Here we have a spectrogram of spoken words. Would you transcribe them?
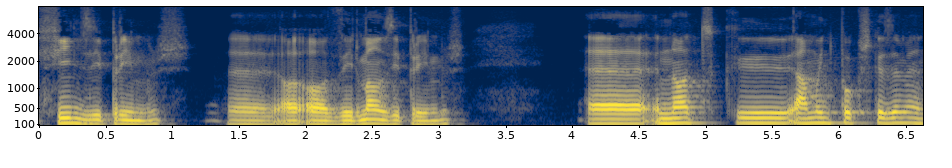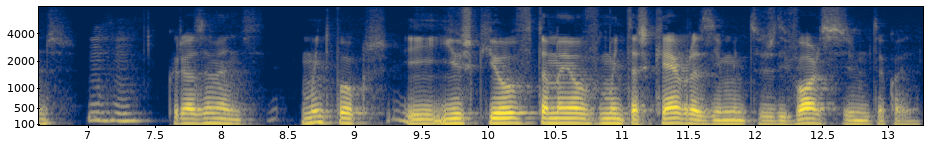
filhos e primos, uh, ou, ou, de irmãos e primos, uh, noto que há muito poucos casamentos. Uhum. Curiosamente, muito poucos. E, e, os que houve, também houve muitas quebras e muitos divórcios e muita coisa.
